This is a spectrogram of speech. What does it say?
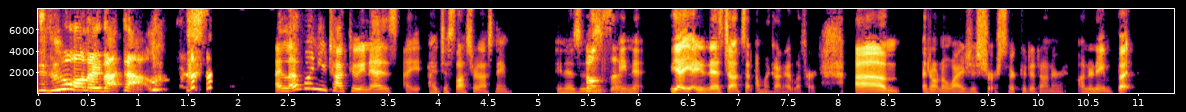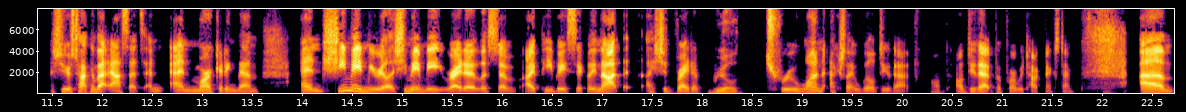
swallow that down. I love when you talk to Ines. I, I just lost her last name. Ines is Johnson. Ine- yeah, yeah, Ines Johnson. Oh my god, I love her. Um, I don't know why I just short circuited on her on her name, but she was talking about assets and and marketing them, and she made me realize. She made me write a list of IP. Basically, not I should write a real true one. Actually, I will do that. I'll I'll do that before we talk next time. Um,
